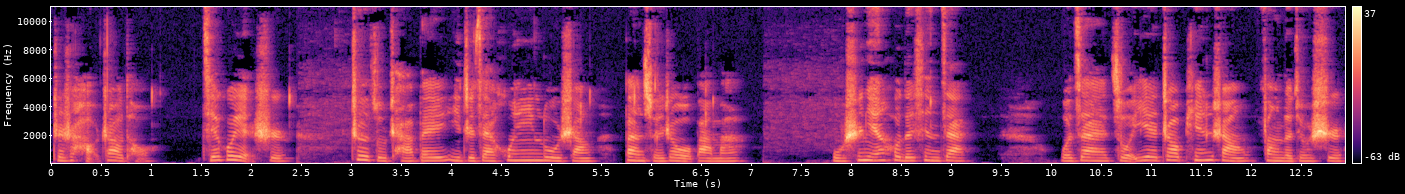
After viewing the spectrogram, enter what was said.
这是好兆头。结果也是，这组茶杯一直在婚姻路上。伴随着我爸妈，五十年后的现在，我在左页照片上放的就是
